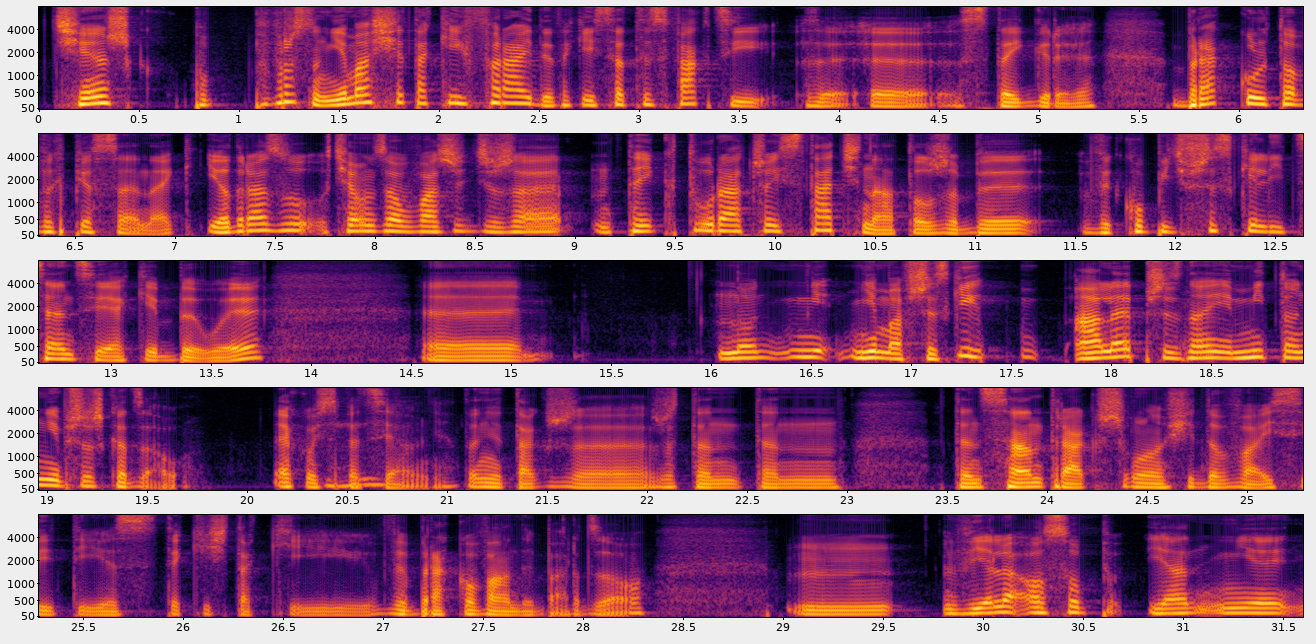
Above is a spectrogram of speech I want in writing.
ciężko, po, po, prostu nie ma się takiej frajdy, takiej satysfakcji z, z, tej gry. Brak kultowych piosenek. I od razu chciałem zauważyć, że tej, która raczej stać na to, żeby wykupić wszystkie licencje, jakie były. E, no, nie, nie ma wszystkich, ale przyznaję, mi to nie przeszkadzało jakoś mhm. specjalnie. To nie tak, że, że ten, ten ten soundtrack, w szczególności do Vice City, jest jakiś taki wybrakowany bardzo. Mm, wiele osób, ja nie,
